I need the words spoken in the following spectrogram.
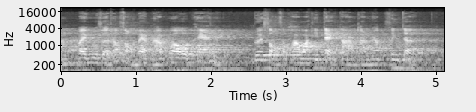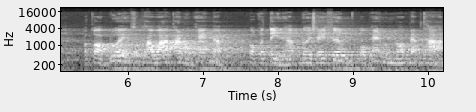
ำใบหูเสือทั้งสองแบบนะครับมาอบแห้งด้วย 2 สภาวะที่แตกต่างกันครับ ซึ่งจะประกอบด้วยสภาวะการอบแห้งแบบปกตินะครับ โดยใช้เครื่องอบแห้งลมร้อนแบบถาด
